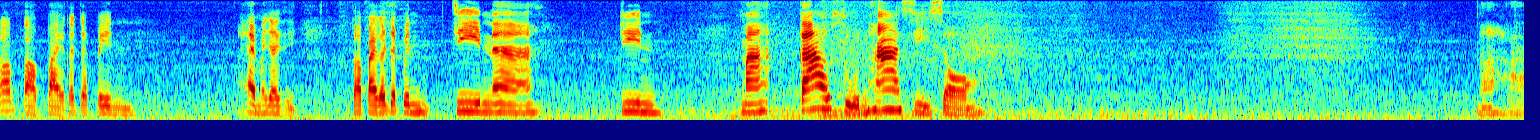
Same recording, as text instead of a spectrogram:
รอบต่อไปก็จะเป็นแค่ไม่ใช่สิ ต่อไปก็จะเป็นจีนนะคะจีนมา 90542 นะคะ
